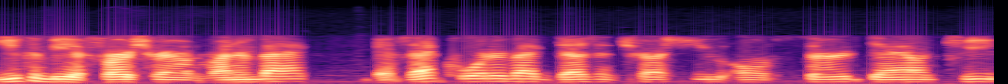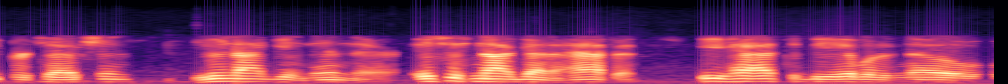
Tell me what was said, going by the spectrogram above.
You can be a first round running back. If that quarterback doesn't trust you on third down key protection, you're not getting in there. It's just not going to happen. He has to be able to know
